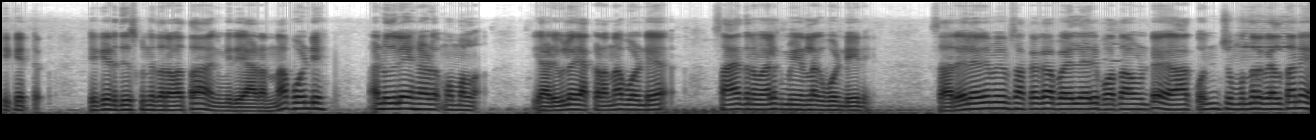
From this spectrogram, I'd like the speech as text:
టికెట్. టికెట్ తీసుకున్న తర్వాత మీరు ఏడన్నా పోండి. అని వదిలేసినాడు మమ్మల్ని. ఈ అడవిలో ఎక్కడన్నా పోండి. సాయంత్రం వేళకి మీ ఇంట్లోకి పోండి అని. సరేలేని మేము చక్కగా బయలుదేరి పోతా ఉంటే ఆ కొంచెం ముందరకు వెళ్తానే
